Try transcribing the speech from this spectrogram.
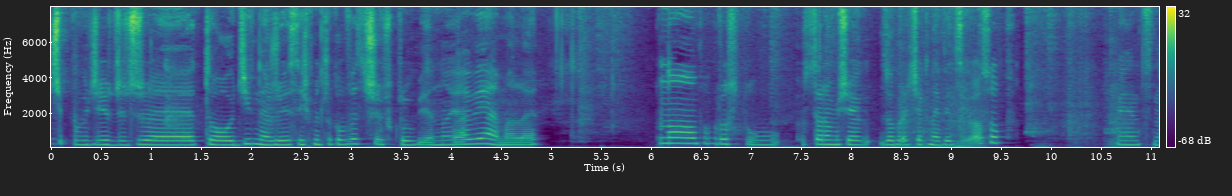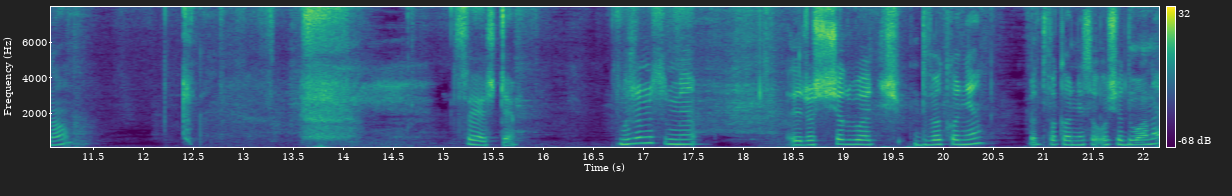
Ci powiedzieć, że to dziwne, że jesteśmy tylko we trzy w klubie. No ja wiem, ale no po prostu staramy się dobrać jak najwięcej osób. Więc no. Co jeszcze? Możemy w sumie rozsiodłać dwa konie, bo dwa konie są osiodłane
